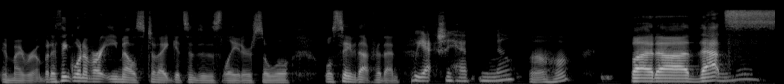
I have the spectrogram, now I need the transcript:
in my room. But I think one of our emails tonight gets into this later, so we'll we'll save that for then. We actually have email. Uh huh. But uh that's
